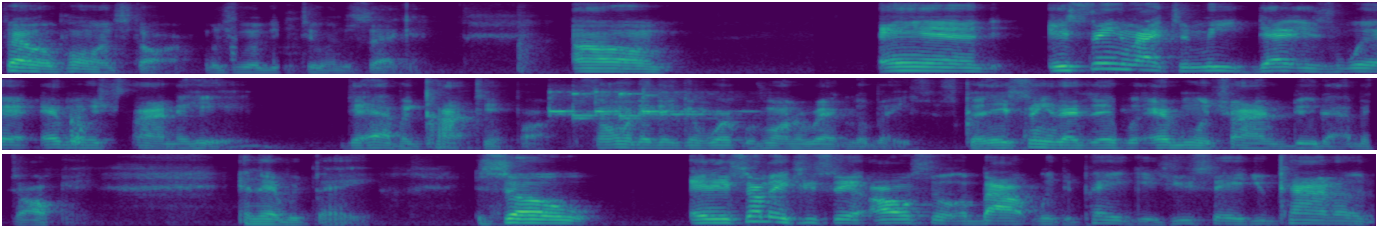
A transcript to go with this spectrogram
fellow porn star, which we'll get to in a second. Um, and it seemed like to me that is where everyone's trying to head to have a content partner, someone that they can work with on a regular basis. Because it seems like everyone's trying to do that. I've been talking and everything. So, and it's something that you said also about with the pages. You said you kind of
